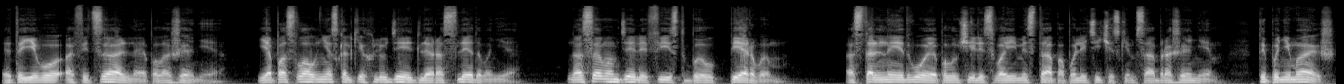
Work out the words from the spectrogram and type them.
Это его официальное положение. Я послал нескольких людей для расследования. На самом деле Фист был первым. Остальные двое получили свои места по политическим соображениям. Ты понимаешь,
